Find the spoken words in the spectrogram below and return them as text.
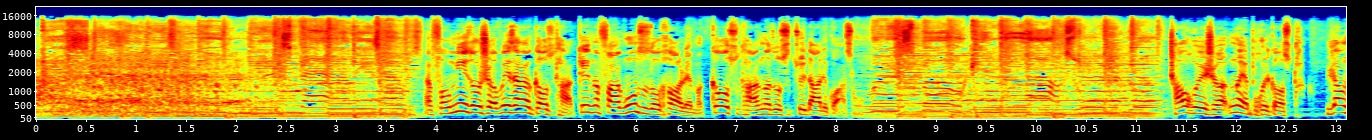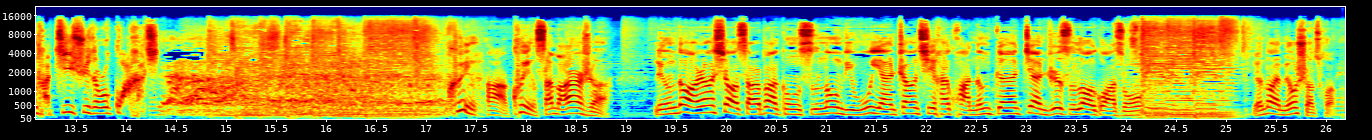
啊，蜂蜜就说为啥要告诉他？给我发工资就好了嘛，告诉他我就是最大的瓜怂。朝晖说，我也不会告诉他，让他继续在这儿刮下去。Queen 啊，Queen 三八二说，领导让小三儿把公司弄得乌烟瘴气，还夸能干，简直是老瓜怂。领导也没有说错。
